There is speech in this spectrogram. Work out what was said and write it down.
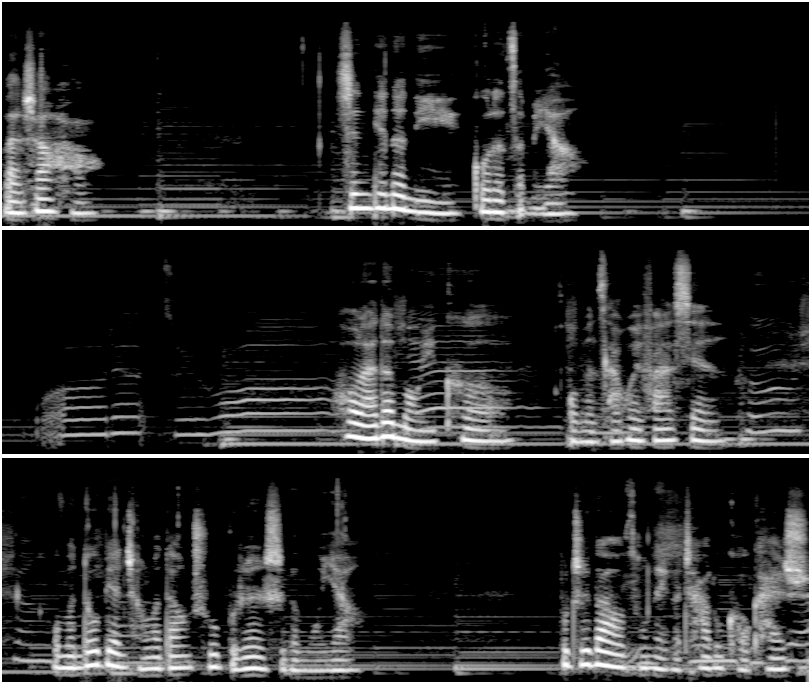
晚上好。今天的你过得怎么样？后来的某一刻，我们才会发现，我们都变成了当初不认识的模样。不知道从哪个岔路口开始，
